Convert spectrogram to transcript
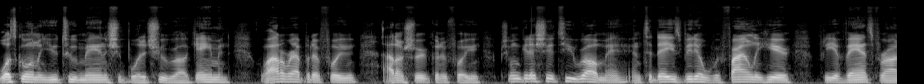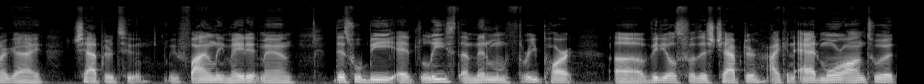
What's going on YouTube, man? It's your boy, The True Raw Gaming. Well, I don't wrap it up for you. I don't sugarcoat it for you. I'm just going to get that shit to you raw, man. In today's video, we're finally here for the Advanced For Honor Guide, Chapter 2. We finally made it, man. This will be at least a minimum three-part uh, videos for this chapter. I can add more onto it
